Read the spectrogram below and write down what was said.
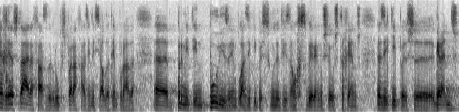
arrastar a fase de grupos para a fase inicial da temporada, uh, permitindo, por exemplo, às equipas de segunda divisão receberem nos seus terrenos as equipas uh, grandes,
